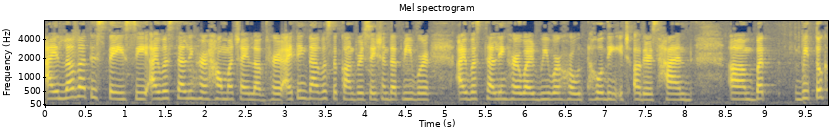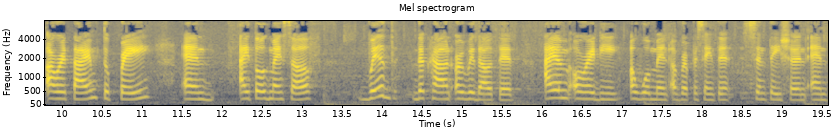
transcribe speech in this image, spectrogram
I love Ate Stacy. I was telling her how much I loved her. I think that was the conversation that we were I was telling her while we were hold, holding each other's hand. Um, but we took our time to pray and I told myself with the crown or without it, I am already a woman of representation and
